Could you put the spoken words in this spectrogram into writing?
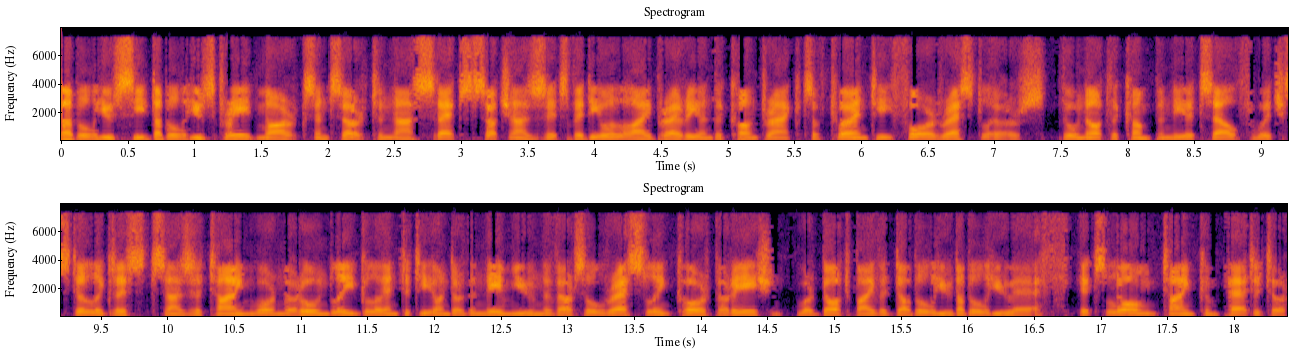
WCW's trademarks and certain assets such as its video library and the contracts of 24 wrestlers, though not the company itself which still exists as a Time Warner-owned legal entity under the name Universal Wrestling Corporation, were bought by the WWF, its longtime competitor.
